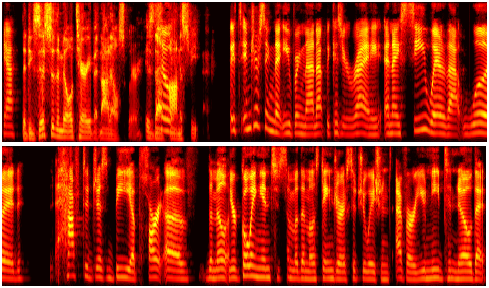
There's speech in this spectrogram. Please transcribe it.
Yeah. That exists in the military, but not elsewhere is that so, honest feedback. It's interesting that you bring that up because you're right. And I see where that would have to just be a part of the military. You're going into some of the most dangerous situations ever. You need to know that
